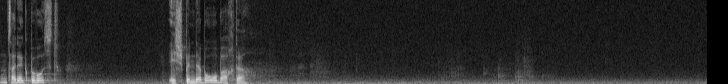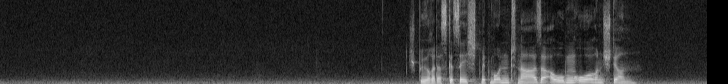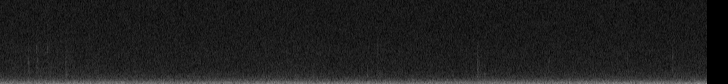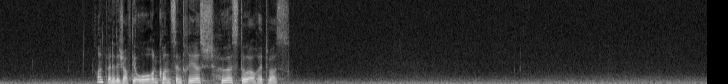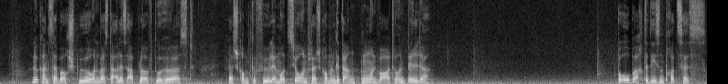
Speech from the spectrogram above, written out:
Und sei dir bewusst, ich bin der Beobachter. Spüre das Gesicht mit Mund, Nase, Augen, Ohren, Stirn. Und wenn du dich auf die Ohren konzentrierst, hörst du auch etwas. Du kannst aber auch spüren, was da alles abläuft. Du hörst, vielleicht kommt Gefühl, Emotion, vielleicht kommen Gedanken und Worte und Bilder. Beobachte diesen Prozess.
